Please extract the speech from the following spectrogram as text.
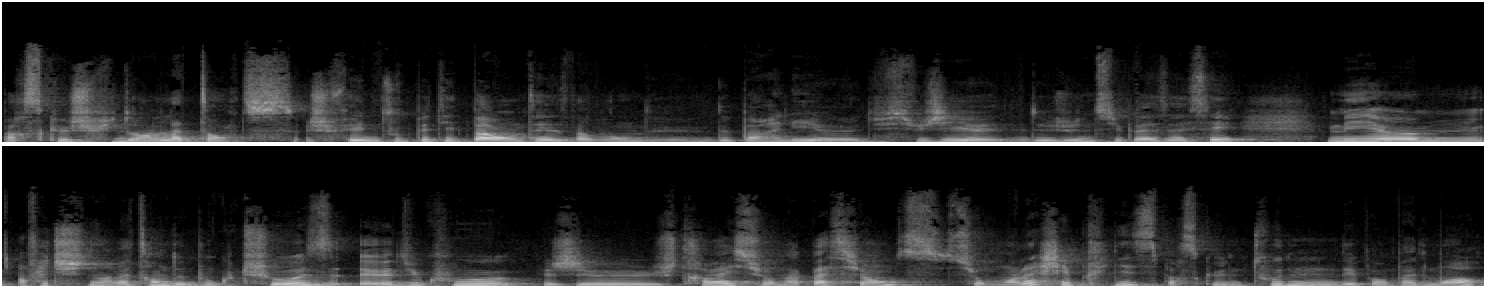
parce que je suis dans l'attente. Je fais une toute petite parenthèse avant de, parler euh, du sujet de je ne suis pas assez, mais en fait, je suis dans l'attente de beaucoup de choses. du coup, je, je travaille sur ma patience, sur mon lâcher prise, parce que tout ne dépend pas de moi.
